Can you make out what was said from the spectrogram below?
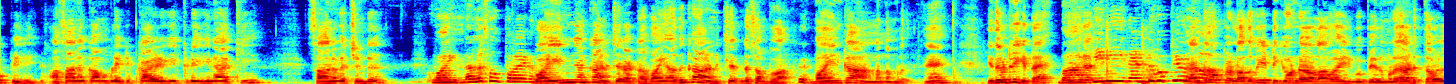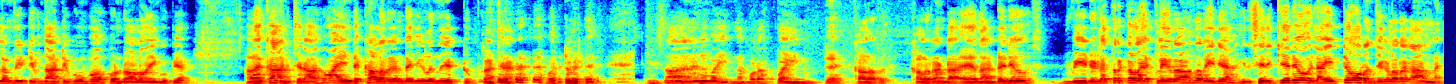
കുപ്പിയില്ലേ ആ സാധനം കംപ്ലീറ്റ് കഴുകി ക്ലീനാക്കി സാധനം വെച്ചിട്ടുണ്ട്. വൈൻ നല്ല സൂപ്പറായിരുന്നു. വൈൻ ഞാൻ കാണിച്ചു തരാട്ടോ വൈൻ അത് കാണിച്ചതിന്റെ സംഭവമാണ്. വൈൻ കാണണം നമ്മൾ. ഏഹ് ഇത് വിട്ടിരിക്കട്ടെ? ബാക്കി ഇനി രണ്ട് കുപ്പി രണ്ട് കുപ്പിയുള്ളൂ അത് വീട്ടിൽ കൊണ്ടുപോകാനുള്ള വൈൻ കുപ്പിയാണ് നമ്മൾ അടുത്ത കൊല്ലം വീട്ടിൽ നാട്ടിൽ പോകുമ്പോൾ കൊണ്ടുപോകാനുള്ള വൈൻ കുപ്പിയാണ് അത് കാണിച്ചുതരാം. ആ വൈന്റെ കളർ കണ്ട് നിങ്ങൾ ഞെട്ടും. കാണിച്ചു തരാം ഒറ്റ ഈ സാധനമാണ് വൈൻ നമ്മുടെ വൈന്റെ കളർ കളർ ഉണ്ടാ ഏതാണ്ട് ഒരു വീഡിയോയിൽ എത്ര കളർ ക്ലിയർ ആണെന്ന് അറിയില്ല. ഇത് ശരിക്കും ഒരു ലൈറ്റ് ഓറഞ്ച് കളറാണ് കാണണേ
